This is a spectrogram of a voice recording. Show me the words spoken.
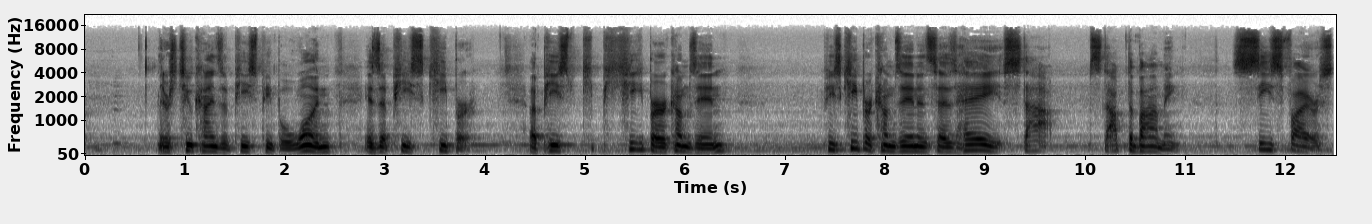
there's two kinds of peace people. One is a peacekeeper. A peacekeeper comes in, peacekeeper comes in and says, "Hey, stop. Stop the bombing. Cease fire.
